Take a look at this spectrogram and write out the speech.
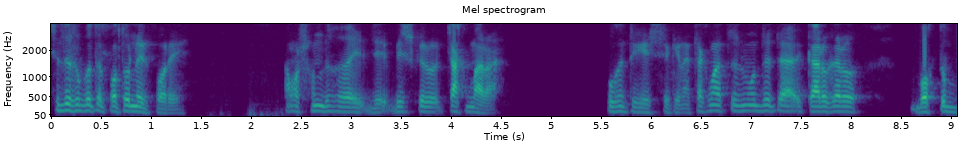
সিন্ধু সভ্যতার পতনের পরে, আমার সন্দেহ হয় যে বিশেষ করে চাকমারা ওখান থেকে এসছে কিনা। চাকমাদের মধ্যে কারও কারও বক্তব্য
